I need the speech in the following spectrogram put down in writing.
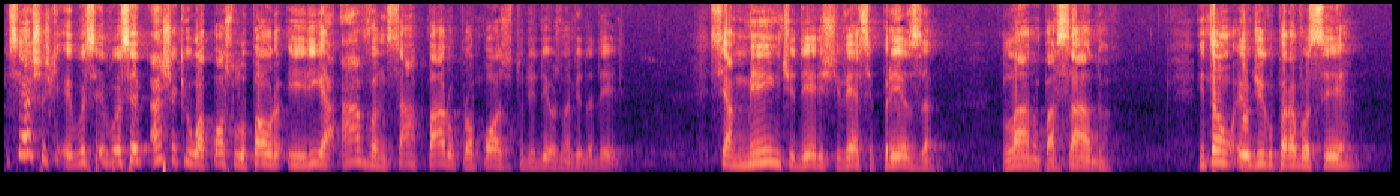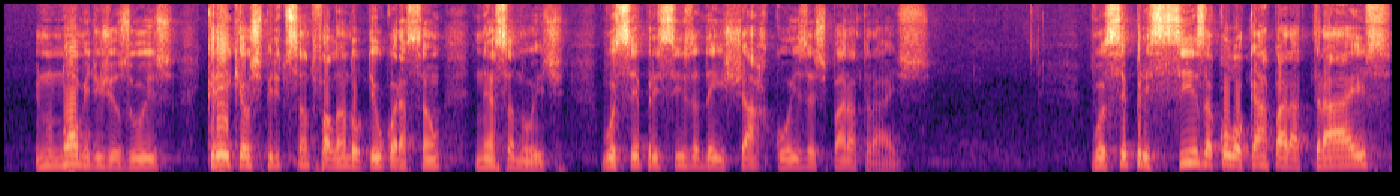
Você acha, que, você, você acha que o apóstolo Paulo iria avançar para o propósito de Deus na vida dele? Se a mente dele estivesse presa lá no passado? Então, eu digo para você, no nome de Jesus, creio que é o Espírito Santo falando ao teu coração nessa noite. Você precisa deixar coisas para trás. Você precisa colocar para trás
